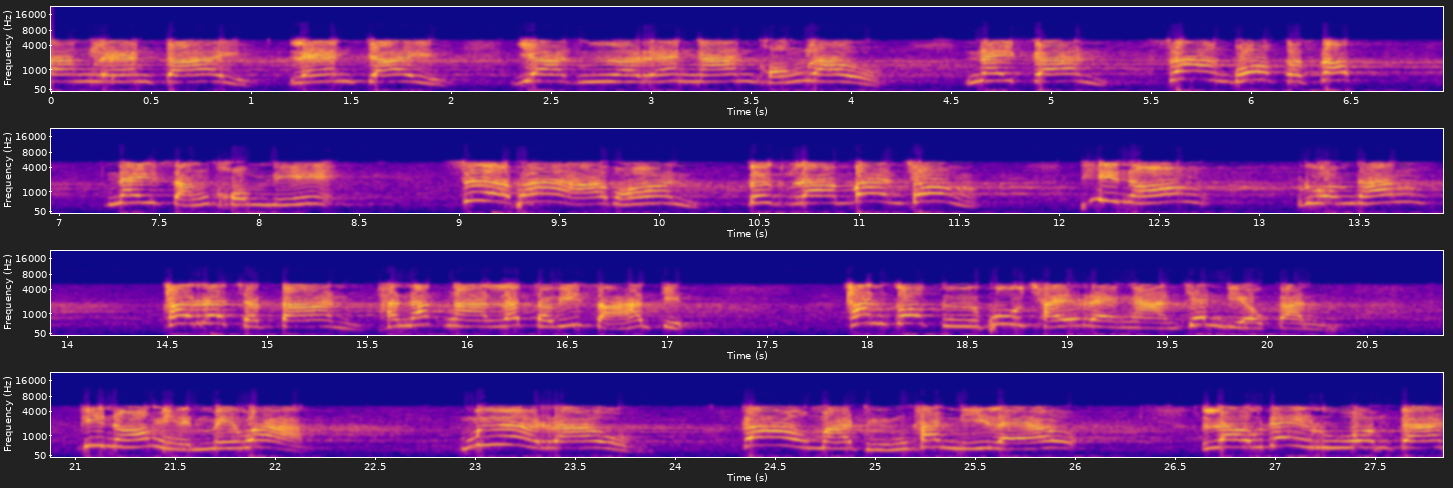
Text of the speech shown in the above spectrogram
ลังแรงกาย แรงใจ หยาดเหงื่อแรงงานของเรา ในการสร้างพ่อกระซับในสังคมนี้ เสื้อผ้าอาภรณ์ตึกรามบ้านช่อง พี่น้องรวมทั้งข้าราชการพนักงานรัฐวิสาหกิจ ท่านก็คือผู้ใช้แรงงานเช่นเดียวกัน พี่น้องเห็นไหมว่า เมื่อเราก้าวมาถึงขั้นนี้แล้ว เราได้รวมกัน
